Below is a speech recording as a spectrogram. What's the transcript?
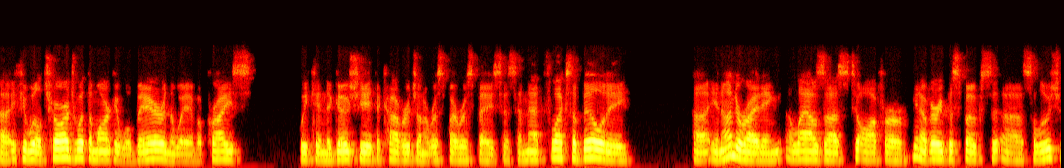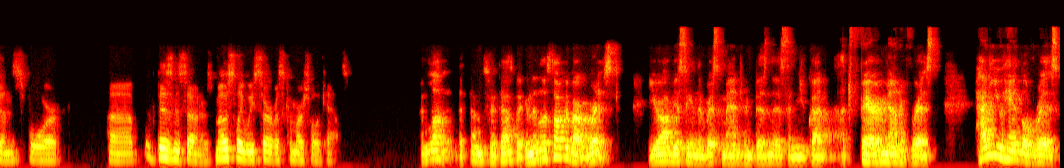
uh, if you will, charge what the market will bear in the way of a price. We can negotiate the coverage on a risk by risk basis, and that flexibility uh, in underwriting allows us to offer, you know, very bespoke uh, solutions for uh, business owners. Mostly, we service commercial accounts. I love it. That sounds fantastic. And then let's talk about risk. You're obviously in the risk management business and you've got a fair amount of risk. How do you handle risk,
